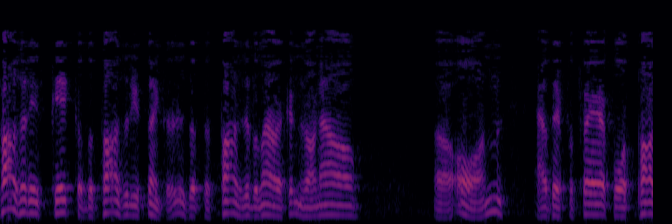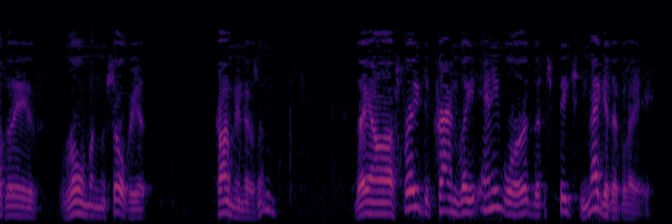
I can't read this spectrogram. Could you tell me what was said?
positive kick of the positive thinkers that the positive Americans are now uh, on, as they prepare for positive Roman Soviet communism, they are afraid to translate any word that speaks negatively.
